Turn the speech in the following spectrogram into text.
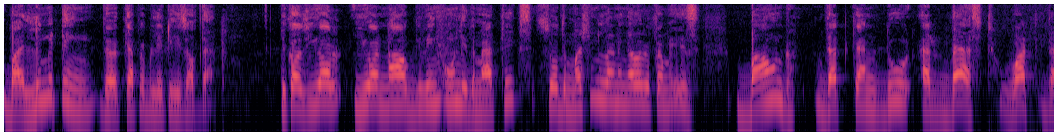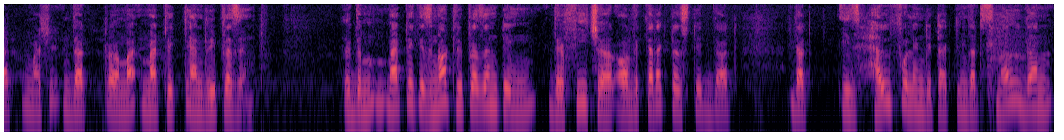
by limiting the capabilities of that. Because you are, you are now giving only the matrix, so the machine learning algorithm is bound that can do at best what that, machine, that uh, metric can represent. If the metric is not representing the feature or the characteristic that, that is helpful in detecting that smell, then,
